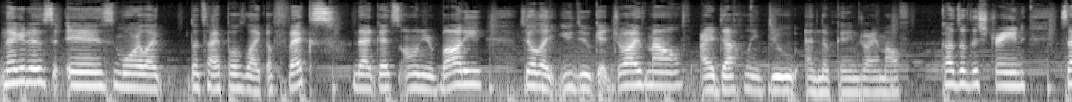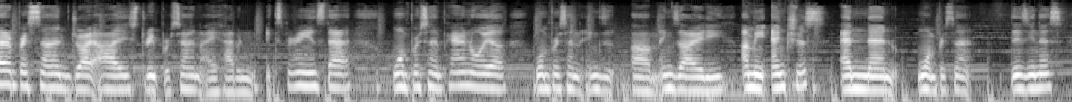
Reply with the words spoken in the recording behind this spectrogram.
Negatives is more like the type of like effects that gets on your body. So like you do get dry mouth. I definitely do end up getting dry mouth because of the strain. 7% dry eyes, 3% I haven't experienced that. 1% paranoia, 1% um, anxiety, I mean anxious, and then 1% dizziness.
